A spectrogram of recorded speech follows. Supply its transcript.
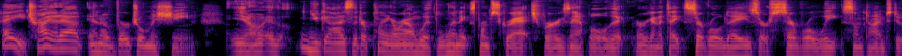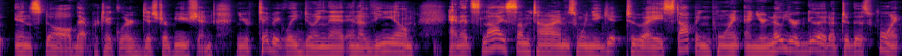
hey, try it out in a virtual machine. You know, you guys that are playing around with Linux from scratch, for example, that are going to take several days or several weeks sometimes to install that particular distribution, you're typically doing that in a VM. And it's nice sometimes when you get to a stopping point and you know you're good up to this point,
